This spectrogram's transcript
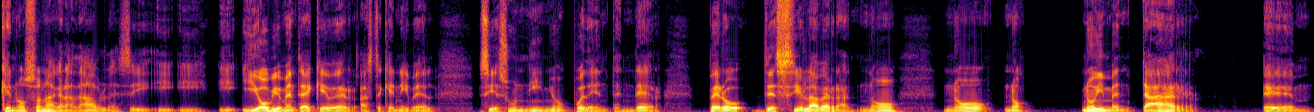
que no son agradables y, obviamente hay que ver hasta qué nivel, si es un niño, puede entender. Pero decir la verdad, no, no, no, no inventar, em,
